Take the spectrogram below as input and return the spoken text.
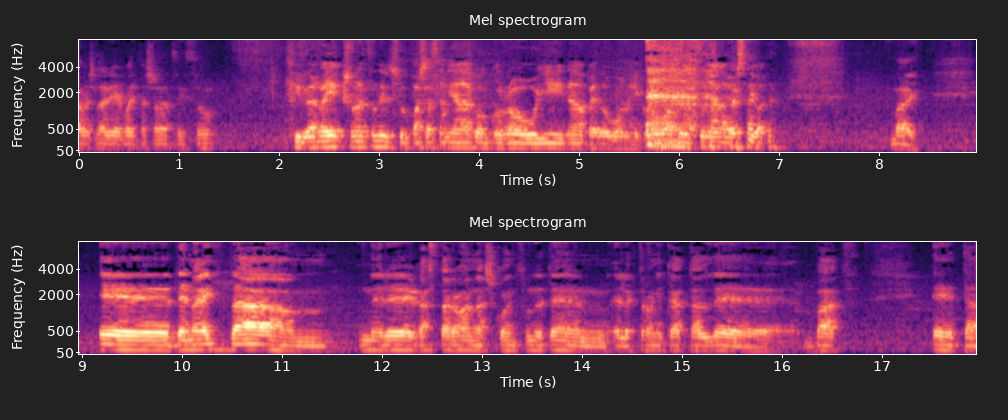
abeslariak baita sonatzen dizu. Fiberreiek sonatzen dit zu pasatzen nialako gorro guina pedo bonaiko da abesti bat. Bai. E, The Night da mm, nire gaztaroan asko entzun duten elektronika talde bat eta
